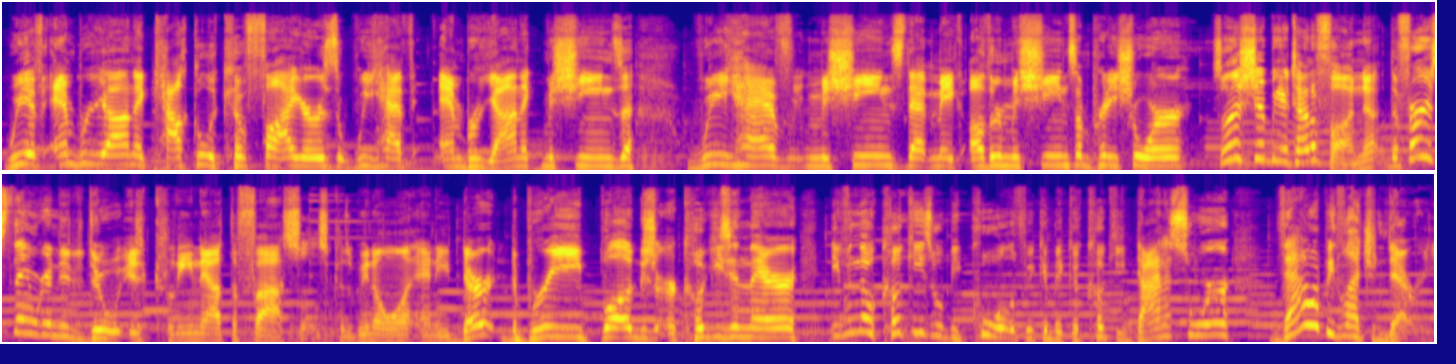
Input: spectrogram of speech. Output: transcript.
We have embryonic calcifiers. We have embryonic machines. We have machines that make other machines, I'm pretty sure. So this should be a ton of fun. The first thing we're gonna need to do is clean out the fossils because we don't want any dirt, debris, bugs, or cookies in there. Even though cookies would be cool if we could make a cookie dinosaur, that would be legendary.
